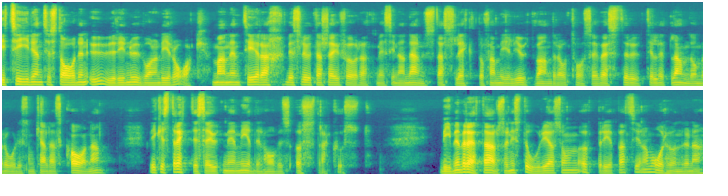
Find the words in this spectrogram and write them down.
I tiden till staden Ur i nuvarande Irak. Mannen Terach beslutar sig för att med sina närmsta släkt och familj utvandra och ta sig västerut till ett landområde som kallas Kanan, vilket sträckte sig ut med Medelhavets östra kust. Bibeln berättar alltså en historia som upprepats genom århundradena,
